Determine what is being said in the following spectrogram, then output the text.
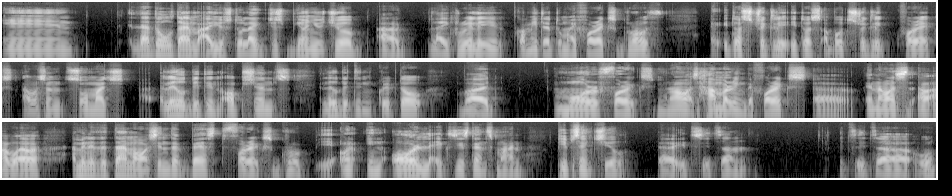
and that whole time I used to like just be on YouTube, uh, like really committed to my forex growth it was strictly it was about strictly forex i wasn't so much a little bit in options a little bit in crypto but more forex. You know, I was hammering the forex, uh, and I was, I, I, I mean, at the time, I was in the best forex group in all existence, man. peeps and chill. Uh, it's it's um, it's it's uh who,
